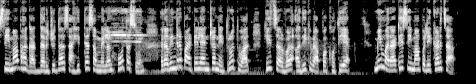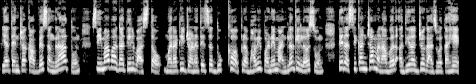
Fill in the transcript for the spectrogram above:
सीमा भागात दर्जेदार साहित्य संमेलन होत असून रवींद्र पाटील यांच्या नेतृत्वात ही चळवळ अधिक व्यापक होतीये. मी मराठी सीमा पलीकडचा या त्यांच्या काव्यसंग्रहातून सीमा भागातील वास्तव मराठी जनतेचं दुःख प्रभावीपणे मांडलं गेलं असून ते रसिकांच्या मनावर अधिराज्य गाजवत आहे.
